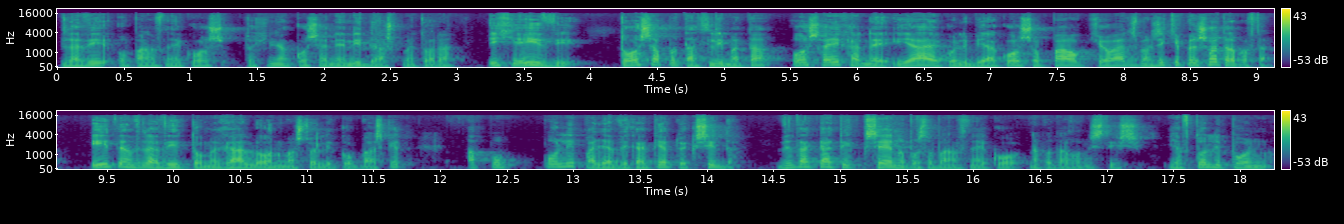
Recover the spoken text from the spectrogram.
Δηλαδή, ο Παναθηναϊκός το 1990, ας πούμε τώρα, είχε ήδη τόσα πρωταθλήματα όσα είχαν η ΑΕΚ, ο Ολυμπιακός, ο ΠΑΟ και ο Άρης μαζί και περισσότερα από αυτά. Ήταν δηλαδή το μεγάλο όνομα στο ελληνικό μπάσκετ από πολύ παλιά, δεκαετία του 60. Δεν ήταν κάτι ξένο προς τον Παναθηναϊκό να πρωταγωνιστήσει. Γι' αυτό λοιπόν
